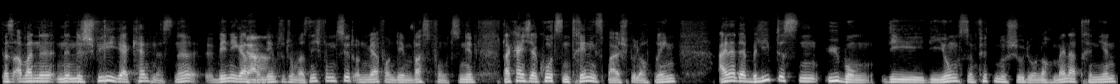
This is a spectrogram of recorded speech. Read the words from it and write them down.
das ist aber eine, eine, eine schwierige Erkenntnis, ne? Weniger ja. von dem zu tun, was nicht funktioniert und mehr von dem, was funktioniert. Da kann ich ja kurz ein Trainingsbeispiel auch bringen. Einer der beliebtesten Übungen, die die Jungs im Fitnessstudio und auch Männer trainieren,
